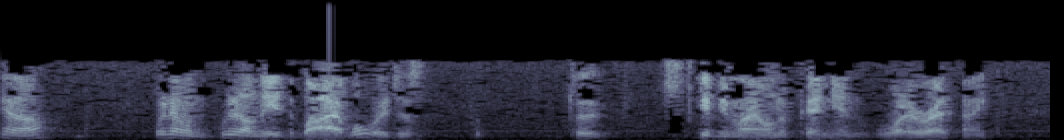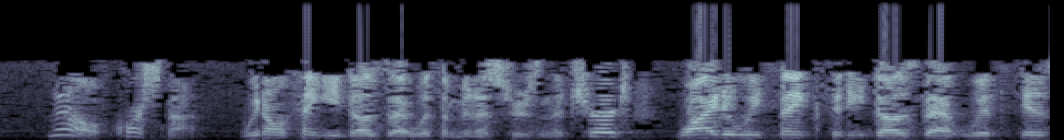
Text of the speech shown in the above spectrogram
you know, we don't we don't need the Bible. We just to just give you my own opinion, whatever I think. No, of course not. We don't think he does that with the ministers in the church. Why do we think that he does that with his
